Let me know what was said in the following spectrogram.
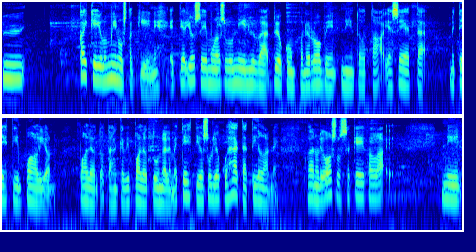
mm, kaikki ei ollut minusta kiinni. Et jos ei mulla olisi ollut niin hyvä työkumppani Robin, niin tota, ja se, että me tehtiin paljon, paljon tota, hän kävi paljon tunneille. Me tehtiin, jos oli joku hätätilanne. Kun hän oli Oslossa keikalla, niin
